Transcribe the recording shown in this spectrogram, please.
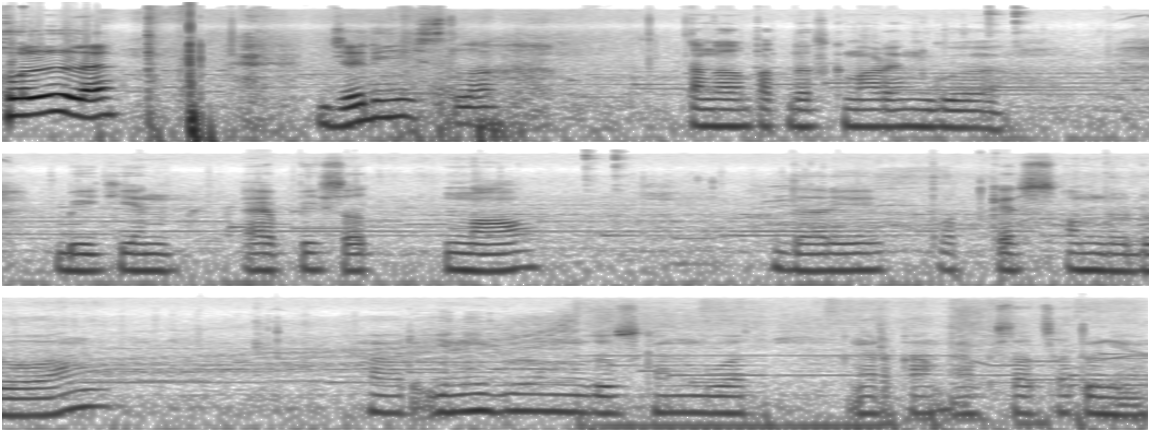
Hola. Jadi setelah tanggal 14 kemarin gue bikin episode 0 dari podcast Om Dodoang. Hari ini gue memutuskan buat ngerekam episode satunya.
